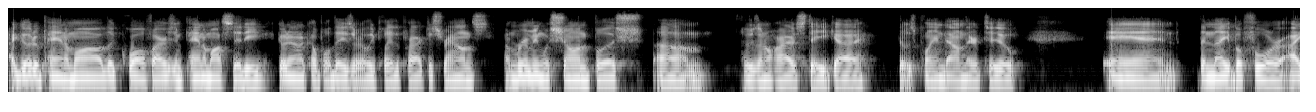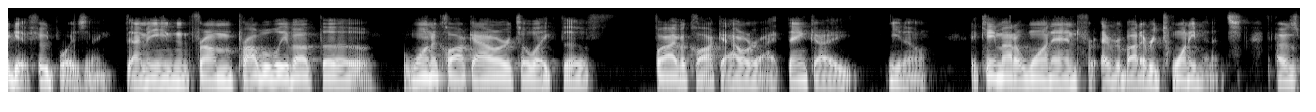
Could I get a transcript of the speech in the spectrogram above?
I go to Panama, the qualifiers in Panama City, go down a couple of days early, play the practice rounds. I'm rooming with Sean Bush, um, who's an Ohio State guy that was playing down there too. And the night before, I get food poisoning. I mean, from probably about the one o'clock hour to like the five o'clock hour, I think I, you know, it came out of one end for every, about every 20 minutes. I was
